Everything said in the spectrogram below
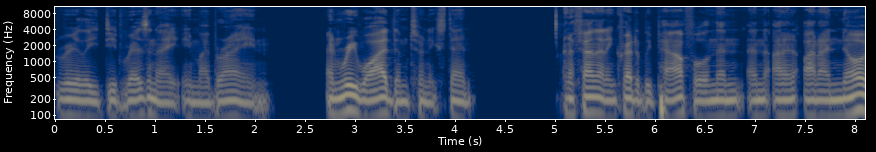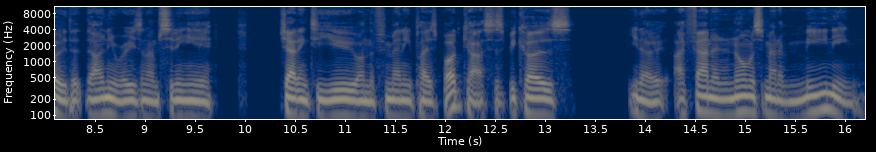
really did resonate in my brain and rewired them to an extent. And I found that incredibly powerful. And then, and I, and I know that the only reason I'm sitting here chatting to you on the Fermenting Place podcast is because, you know, I found an enormous amount of meaning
